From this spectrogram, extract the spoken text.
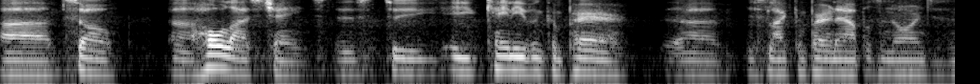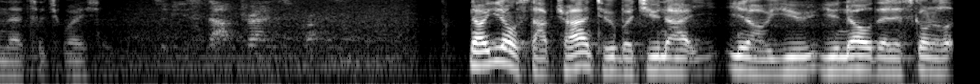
Uh, so uh, a whole lot's changed. It's to you can't even compare. Uh, it's like comparing apples and oranges in that situation. So do you stop trying to surprise? No, you don't stop trying to, but you not you know you you know that it's going to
